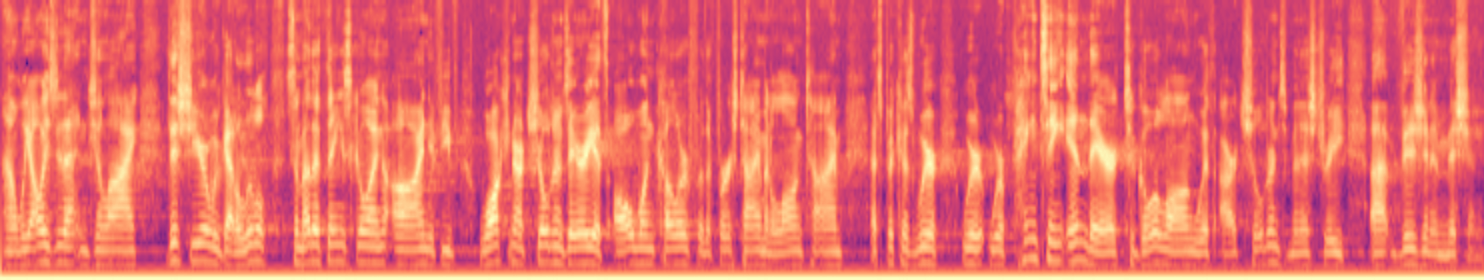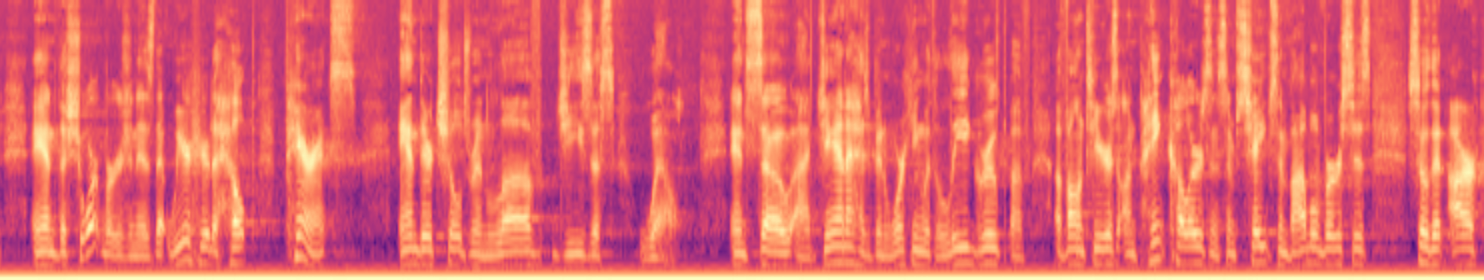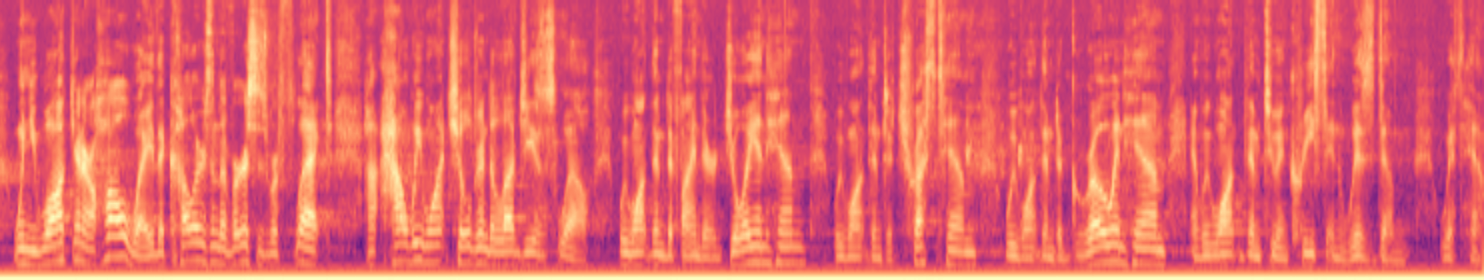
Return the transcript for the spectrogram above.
uh, we always do that in July. This year, we've got a little, some other things going on. If you've walked in our children's area, it's all one color for the first time in a long time. That's because we're, we're, we're painting in there to go along with our children's ministry uh, vision and mission. And the short version is that we're here to help parents and their children love Jesus well. And so uh, Jana has been working with a lead group of, of volunteers on paint colors and some shapes and Bible verses so that our when you walk in our hallway, the colors and the verses reflect uh, how we want children to love Jesus well. We want them to find their joy in him. We want them to trust him. We want them to grow in him. And we want them to increase in wisdom with him.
